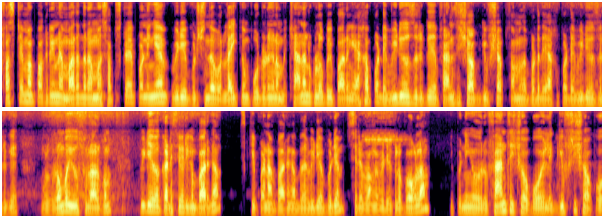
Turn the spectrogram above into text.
ஃபஸ்ட் டைமாக பார்க்குறீங்கன்னா மறந்துடாமல் சப்ஸ்கிரைப் பண்ணிங்க. வீடியோ பிடிச்சிருந்தா ஒரு லைக்கும் போட்டுவிடுங்க நம்ம சேனலுக்குள்ளே போய் பாருங்கள் ஏகப்பட்ட வீடியோஸ் இருக்குது ஃபேன்சி ஷாப் கிஃப்ட் ஷாப் சம்மந்தப்பட்டது ஏகப்பட்ட வீடியோஸ் இருக்குது உங்களுக்கு ரொம்ப யூஸ்ஃபுல்லாக இருக்கும். வீடியோவை கடைசி வரைக்கும் பாருங்கள் ஸ்கிப் பண்ணால் பாருங்கள் அப்போ தான் வீடியோ பிடிக்கும் சரி வாங்க வீடியோக்குள்ளே போகலாம். இப்போ நீங்கள் ஒரு ஃபேன்சி ஷாப்போ இல்லை கிஃப்ட் ஷாப்போ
